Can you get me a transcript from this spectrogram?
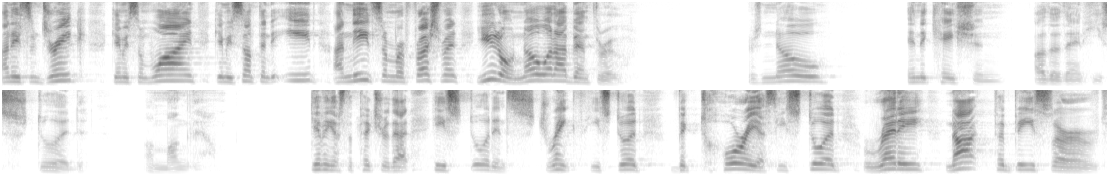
I need some drink. Give me some wine. Give me something to eat. I need some refreshment. You don't know what I've been through. There's no indication other than he stood among them, giving us the picture that he stood in strength. He stood victorious. He stood ready not to be served,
